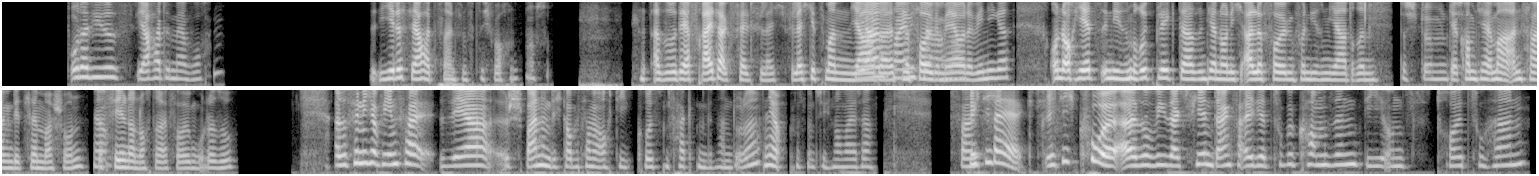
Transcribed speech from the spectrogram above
Oder dieses Jahr hatte mehr Wochen. Jedes Jahr hat 52 Wochen. Ach so. Also der Freitag fällt vielleicht. Vielleicht gibt es mal ein Jahr, Ja, da ist eine Folge ja, mehr ne? oder weniger. Und auch jetzt in diesem Rückblick, da sind ja noch nicht alle Folgen von diesem Jahr drin. Das stimmt. Der kommt ja immer Anfang Dezember schon. Da fehlen dann noch drei Folgen oder so. Also finde ich auf jeden Fall sehr spannend. Ich glaube, jetzt haben wir auch die größten Fakten genannt, oder? Ja. Müssen wir nicht noch weiter. Fun Richtig- Fact. Richtig cool. Also, wie gesagt, vielen Dank für alle, die dazugekommen sind, die uns treu zuhören.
